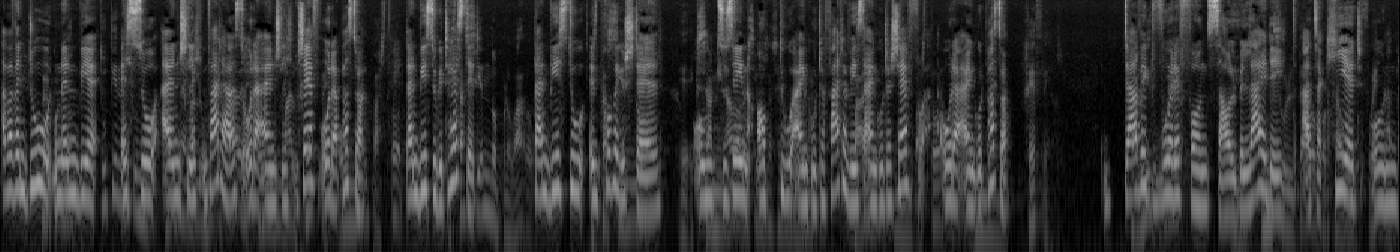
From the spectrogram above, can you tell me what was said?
Aber wenn du, nennen wir es so, einen schlechten Vater hast oder einen schlechten Chef oder Pastor, dann wirst du getestet. Dann wirst du in Probe gestellt, um zu sehen, ob du ein guter Vater wirst, ein guter Chef oder ein guter Pastor. David wurde von Saul beleidigt, attackiert und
